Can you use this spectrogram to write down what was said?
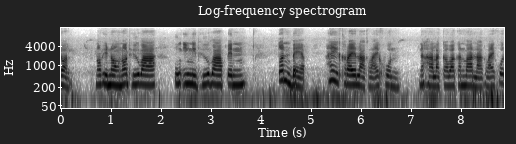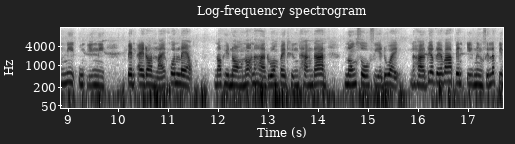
ดอลเนาะพี่น้องเนาะถือว่าอุงอิงนี่ถือว่าเป็นต้นแบบให้ใครหลากหลายคนนะคะหลักกว่ากันว่าหลากหลายคนมีอุงอิงนี่เป็นไอดอลหลายคนแล้วเนาะพี่น้องเนาะนะคะรวมไปถึงทางด้านน้องโซเฟียด้วยนะคะเรียกได้ว่าเป็นอีกหนึ่งศิลปิน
